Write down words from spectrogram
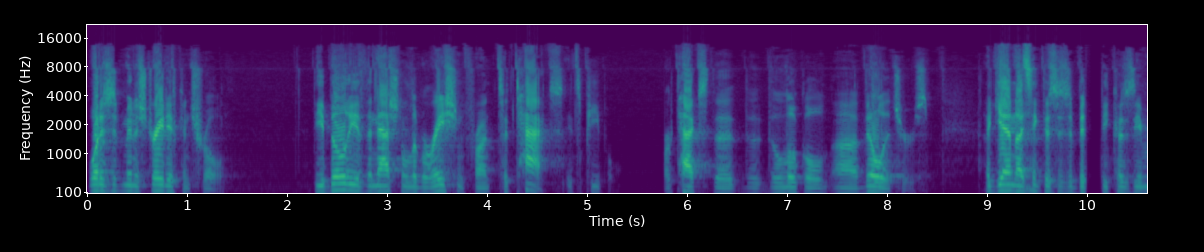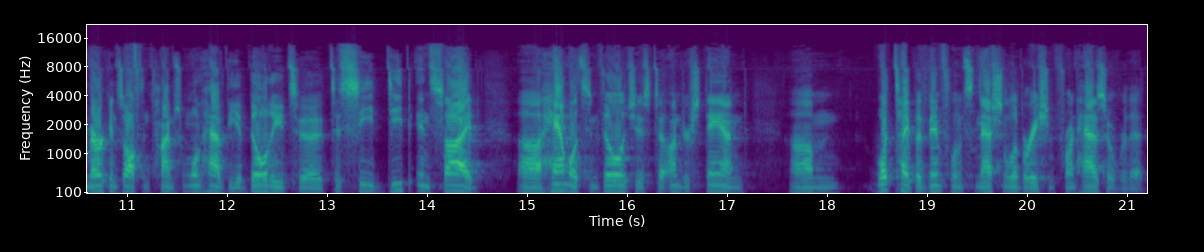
What is administrative control? The ability of the National Liberation Front to tax its people or tax the, the, the local uh, villagers. Again, I think this is a bit because the Americans oftentimes won't have the ability to, to see deep inside uh, hamlets and villages to understand um, what type of influence the National Liberation Front has over that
